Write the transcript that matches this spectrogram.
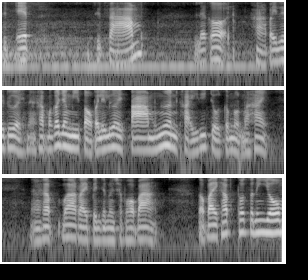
11 13 แล้วก็ หาไปเรื่อยๆนะครับ มันก็ยังมีต่อไปเรื่อยๆ ตามเงื่อนไขที่โจทย์กำหนดมาให้นะครับ ว่าอะไรเป็นจำนวนเฉพาะบ้าง ต่อไปครับทศนิยม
